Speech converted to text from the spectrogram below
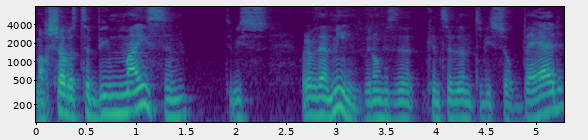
machshavas to be meisim, to be whatever that means. We don't consider, consider them to be so bad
